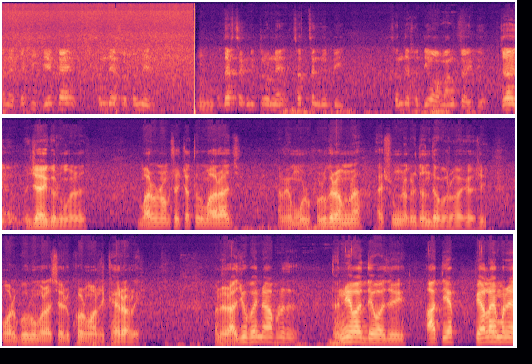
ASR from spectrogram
અને પછી જે કાંઈ સંદેશો તમે દર્શક મિત્રોને સત્સંગ રૂપી સંદેશો દેવા માંગતા હોય તો જય ગુરુ જય ગુરુ મહારાજ. મારું નામ છે ચતુર મહારાજ. અમે મૂળ ફુલગ્રામના સુમનગર ધંધો કરવા આવ્યા છીએ. અમારા ગુરુ મારા છે રૂખોળ મહારાજ ખેરાળી. અને રાજુભાઈને આપણે ધન્યવાદ દેવા જોઈએ. આ ત્યાં પહેલાંય મને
